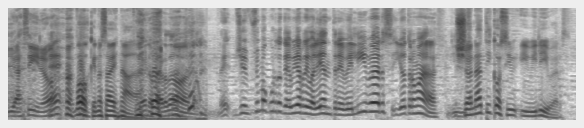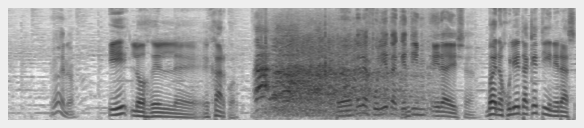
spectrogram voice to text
Y así, ¿no? ¿Eh? Vos que no sabes nada. Bueno, perdón. Eh, yo, yo me acuerdo que había rivalidad entre Believers y otro más. Y, Jonáticos y, y Believers. bueno, Y los del eh, hardcore. preguntale a Julieta qué team era ella. Bueno, Julieta, ¿qué team eras,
